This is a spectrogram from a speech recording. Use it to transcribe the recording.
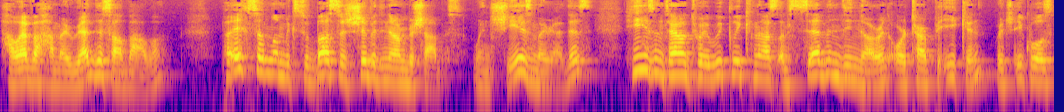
However, Hameredis al Baila, when she is meredis, he is entitled to a weekly knas of seven dinarin or tarpeikin, which equals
